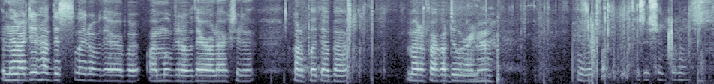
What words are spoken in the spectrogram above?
And then I did have this slate over there, but I moved it over there on accident. Gotta put that back. Matter of fact, I'll do it right now. A position for us.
